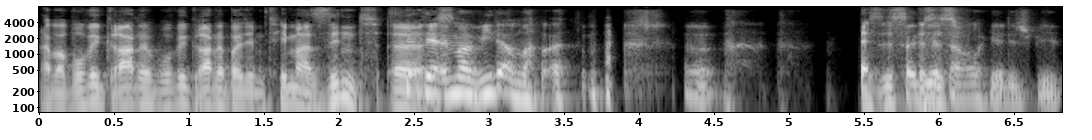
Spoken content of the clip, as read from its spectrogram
Aber wo wir gerade, wo wir gerade bei dem Thema sind. Das äh, ja immer wieder mal. Es ist, es ist auch jedes Spiel.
